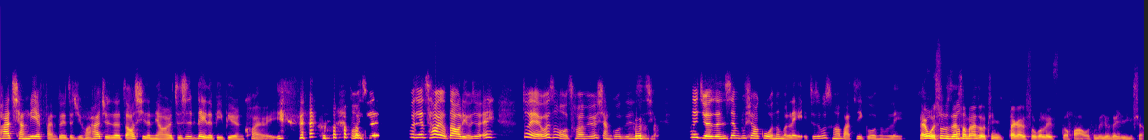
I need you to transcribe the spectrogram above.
他强烈反对这句话，他觉得早起的鸟儿只是累得比别人快而已。我觉得我觉得超有道理，我觉得哎，对，为什么我从来没有想过这件事情？会觉得人生不需要过那么累，就是为什么要把自己过得那么累？哎，我是不是在上班的时候听你大概说过类似的话？我怎么有点印象？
